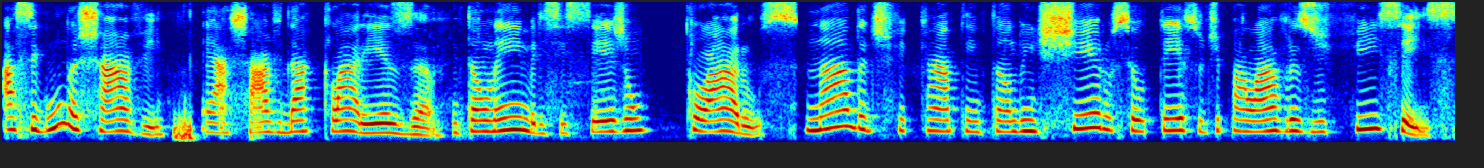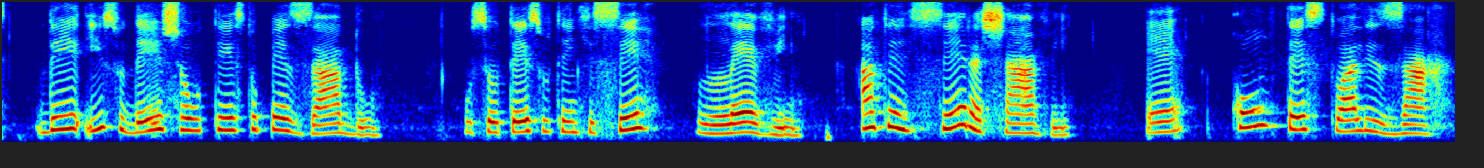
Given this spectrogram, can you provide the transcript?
A segunda chave é a chave da clareza. Então lembre-se, sejam claros. Nada de ficar tentando encher o seu texto de palavras difíceis. De, isso deixa o texto pesado. O seu texto tem que ser leve. A terceira chave é contextualizar.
